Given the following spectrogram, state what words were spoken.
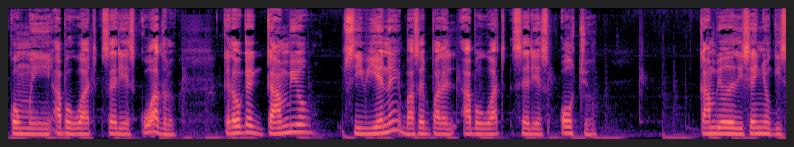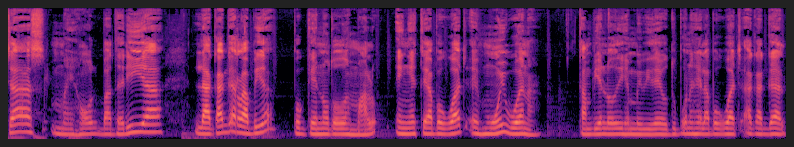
con mi Apple Watch Series 4. Creo que el cambio, si viene, va a ser para el Apple Watch Series 8. Cambio de diseño quizás, mejor batería, la carga rápida, porque no todo es malo. En este Apple Watch es muy buena. También lo dije en mi video. Tú pones el Apple Watch a cargar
